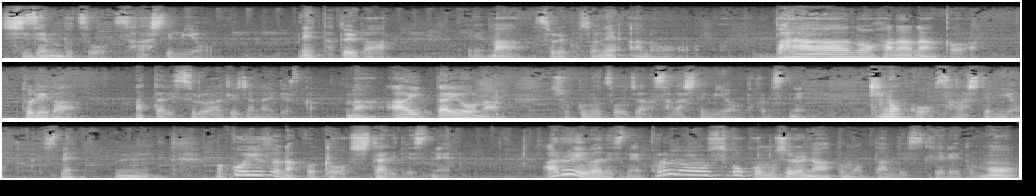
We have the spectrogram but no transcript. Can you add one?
自然物を探してみよう、ね、例えば、えー、まあそれこそねあのバラの花なんかは鳥があったりするわけじゃないですか。まあああいったような植物をじゃあ探してみようとかですね。キノコを探してみようとかですね、うん。まあ、こういうふうなことをしたりですね。あるいはですねこれもすごく面白いなと思ったんですけれども、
